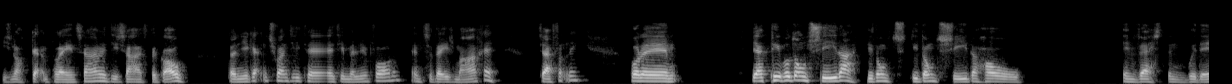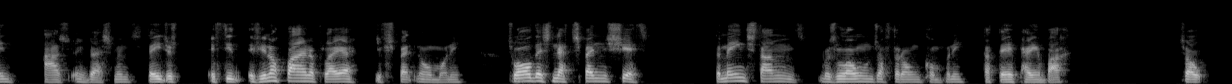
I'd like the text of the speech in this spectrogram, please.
he's not getting playing time, he decides to go then you're getting 20, 30 million for him in today's market, definitely. But um, yeah, people don't see that. They don't. They don't see the whole investing within as investments. They just if you if you're not buying a player, you've spent no money. So all this net spend shit, the main stand was loans off their own company that they're paying back. So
